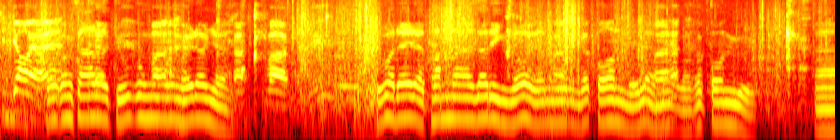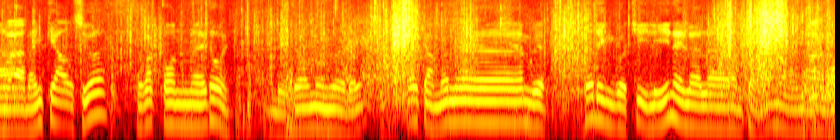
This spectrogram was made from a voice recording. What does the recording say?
chỉ giỏi Không, rồi không sao đâu, chú không, Vâng. không ấy đâu nhỉ? vâng Chú vào đây là thăm à, gia đình thôi, thăm đình các con với là mẹ và các con gửi à, Vâng. bánh kẹo sữa cho các con đấy thôi để cho mọi người đấy. Tôi cảm ơn à, em Việt. Gia đình của chị Lý này là là hoàn cảnh như nào? nào?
